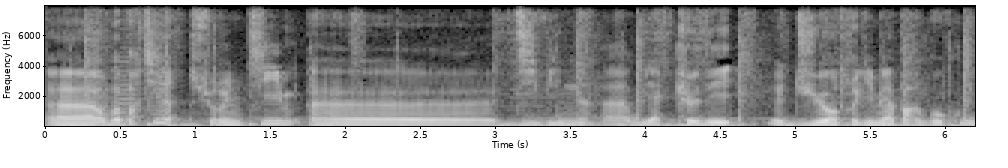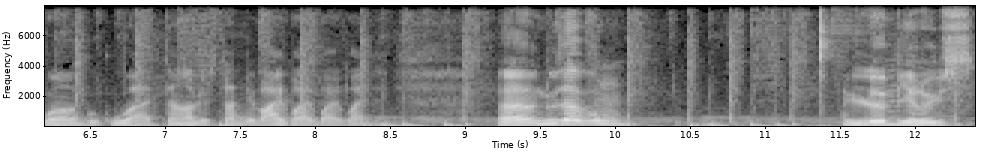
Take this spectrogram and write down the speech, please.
on va partir sur une team divine, où il n'y a que des dieux entre guillemets à part Goku, Goku a atteint le stade, mais bref, bref, bref, bref. nous avons le Virus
